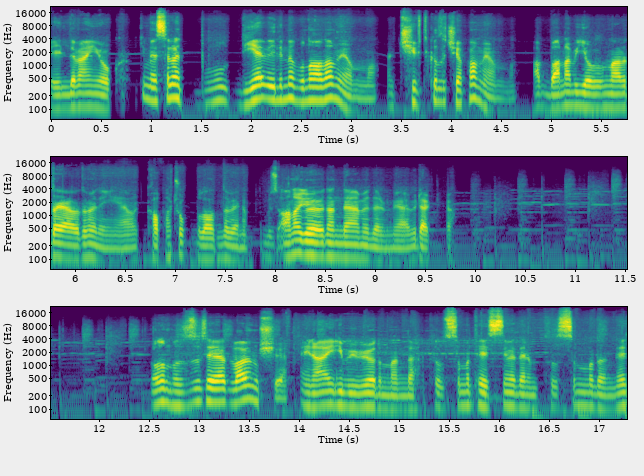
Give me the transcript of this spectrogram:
Eldiven yok. Peki mesela bu diğer elime bunu alamıyor mu? Hani çift kılıç yapamıyor mu? Abi bana bir yorumlarda yardım edin ya. Kafa çok bulandı benim. Biz ana görevden devam edelim ya bir dakika. Oğlum hızlı seyahat varmış ya. Enayi gibi yürüyordum ben de. Tılsımı teslim edelim. Tılsım mıdır ne?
